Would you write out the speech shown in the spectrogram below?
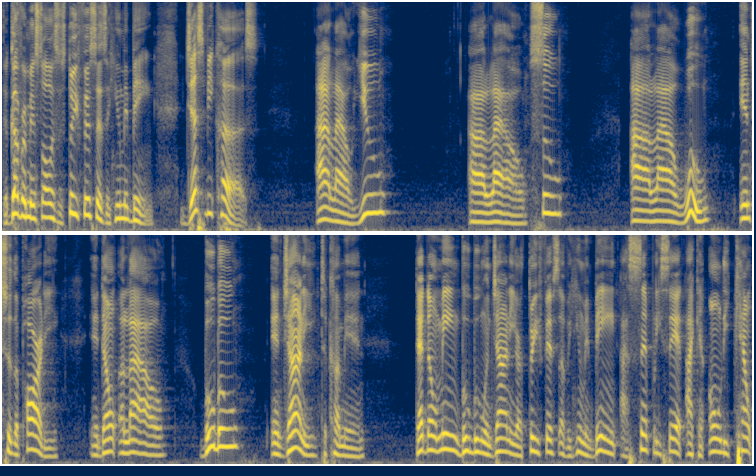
the government saw us as three fifths as a human being. Just because I allow you, I allow Sue, I allow Woo into the party and don't allow Boo Boo and Johnny to come in that don't mean Boo Boo and Johnny are three fifths of a human being. I simply said I can only count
